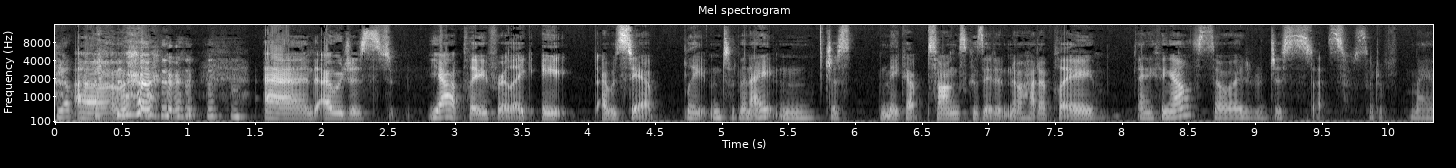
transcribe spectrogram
Yep. Um, and I would just yeah play for like eight. I would stay up late into the night and just make up songs because I didn't know how to play anything else. So I would just that's sort of my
